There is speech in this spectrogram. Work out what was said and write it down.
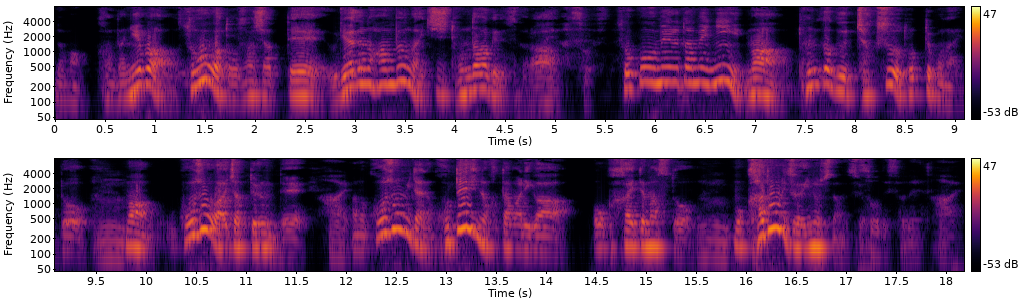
でまあ、簡単に言えば、そごうが倒産しちゃって、売上の半分が一時飛んだわけですから、はい、そうですね。そこを埋めるために、まあ、とにかく着数を取ってこないと、うん。まあ、工場が開いちゃってるんで、はいあ。の、工場みたいな固定費の塊が、を抱えてますと、うん。もう稼働率が命なんですよ。そうですよね。はい。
